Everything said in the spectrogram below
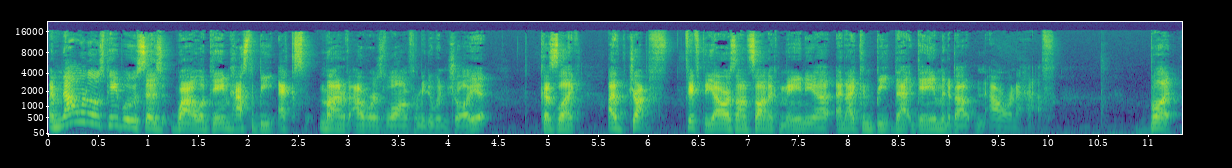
I'm not one of those people who says, "Wow, a game has to be X amount of hours long for me to enjoy it," because like I've dropped 50 hours on Sonic Mania, and I can beat that game in about an hour and a half. But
